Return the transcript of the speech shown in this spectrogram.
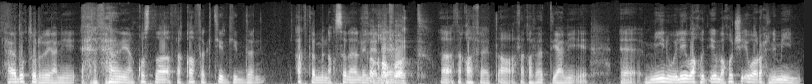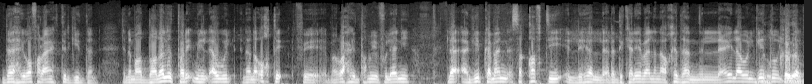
الحقيقة يا دكتور يعني إحنا فعلا ينقصنا ثقافة كتير جدا أكثر من نقصنا للعلاج. ثقافات. آه ثقافات. آه ثقافات يعني مين وليه واخد إيه وما أخدش إيه وأروح لمين. ده هيوفر علينا كتير جدا. إنما ضلال الطريق من الأول إن أنا أخطئ في ما أروح للطبيب الفلاني لا أجيب كمان ثقافتي اللي هي الراديكالية بقى اللي أنا واخدها من العيلة والجد. والجد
